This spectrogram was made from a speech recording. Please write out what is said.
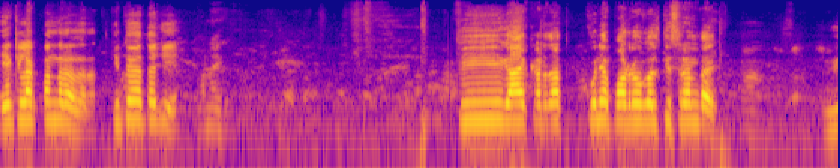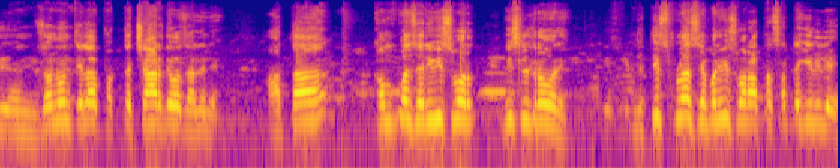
एक लाख पंधरा हजारात. किती वेळाची ती गाय कडदात पुण्या पाडरोगल तिसऱ्यांदा आहे वि- जणून तिला फक्त चार दिवस झालेले आहे. आता कंपल्सरी वीस वर वीस लिटर वर आहे म्हणजे तीस प्लस आहे पण वीस वर आता सध्या गेलेली आहे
